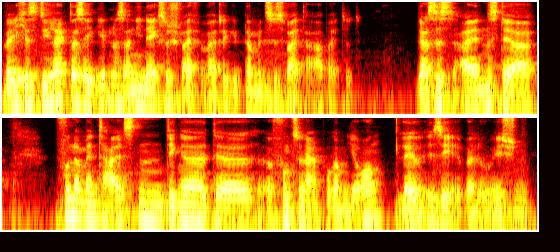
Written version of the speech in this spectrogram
welches direkt das Ergebnis an die nächste Schleife weitergibt, damit es weiterarbeitet. Das ist eines der fundamentalsten Dinge der äh, funktionalen Programmierung, Lazy Evaluation.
